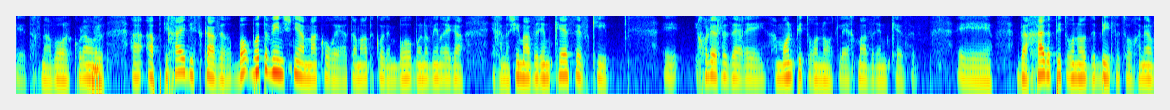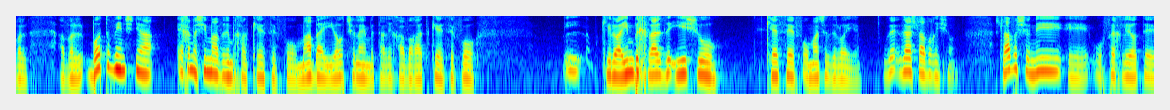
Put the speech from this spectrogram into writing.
אה, תכף נעבור על כולם, אבל הפתיחה היא discover. בוא, בוא תבין שנייה מה קורה, אתה אמרת קודם, בוא, בוא נבין רגע איך אנשים מעבירים כסף, כי... אה, יכול להיות לזה הרי המון פתרונות לאיך מעבירים כסף. אה, ואחד הפתרונות זה ביט לצורך העניין, אבל, אבל בוא תבין שנייה איך אנשים מעבירים בכלל כסף, או מה הבעיות שלהם בתהליך העברת כסף, או כאילו האם בכלל זה אישו כסף, או מה שזה לא יהיה. זה, זה השלב הראשון. השלב השני אה, הוא הופך להיות אה,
